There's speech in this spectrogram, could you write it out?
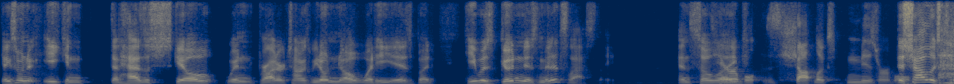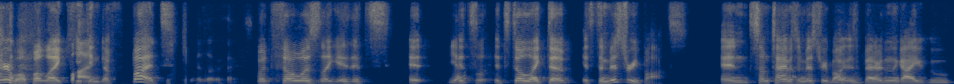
getting someone he can that has a skill when Brodric Thomas, we don't know what he is, but he was good in his minutes last night. And so Terrible His shot looks miserable. the shot looks terrible, but like But- he can def- but other things. but so was like it, it's it Yeah. it's it's still like the it's the mystery box. And sometimes the mystery box is better than the guy who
